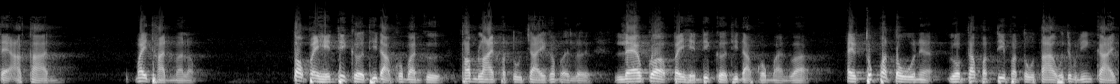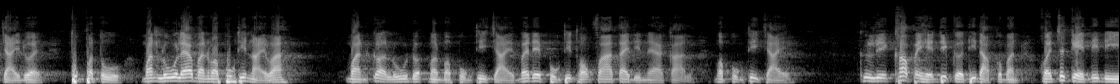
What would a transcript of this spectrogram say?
แต่อาการ ไม่ทันมาหรอกต้องไปเห็นที่เกิดที่ดับของมันคือทำลายประตูใจเข้าไปเลย แล้วก็ไปเห็นที่เกิดที่ดับของมันว่าไอ้ทุกประตูเนี่ยรวมทั้งปฏิประตูตาหูจมูกลิ้นกายใจด้วย ทุกประตูมันรู้แล้วมันมาปรุงที่ไหนวะมันก็รู้มันมาปรุงที่ใจ ไม่ได้ปรุงที่ท้องฟ้าใต้ดินในอากาศมาปรุงที่ใจ คือเข้าไปเห็นที่เกิดที่ดับกับมันคอยสังเกตดี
